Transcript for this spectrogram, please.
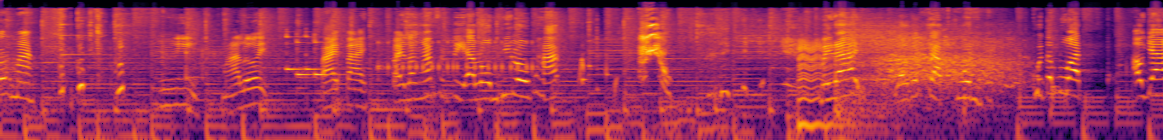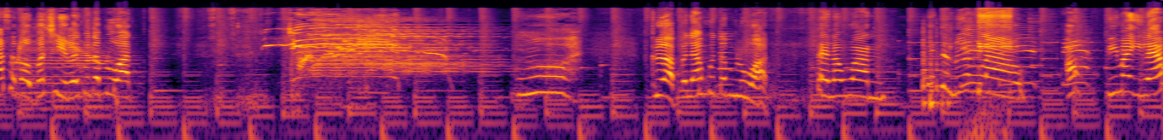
รถมากึ๊บกึ๊บกึ๊บนี่มาเลย ไปไปไประงับสติอารมณ์ที่โรงพักอ้าวไม่ได้ เราต้องจับคุณ คุณตำรวจ เอายาสลบมาฉีดเลยคุณตำรวจ โอ้ยเกือบไปแล้วคุณตำรวจ แต่ละวันมีแต่เรื่องราว เอ้ามีมาอีกแล้ว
